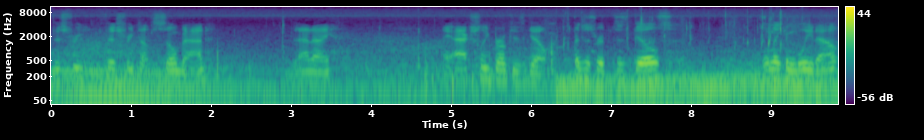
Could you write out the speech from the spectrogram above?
This free fish freaked out so bad that I I actually broke his gill. I just ripped his gills We'll make them bleed out.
